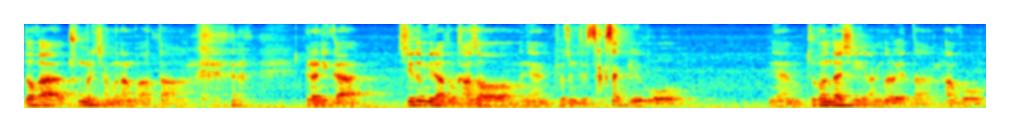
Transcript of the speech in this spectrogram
너가 충분히 잘못한 것 같다. 그러니까 지금이라도 가서 그냥 교정대 싹싹 빌고 그냥 두 번 다시 안 그러겠다 하고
